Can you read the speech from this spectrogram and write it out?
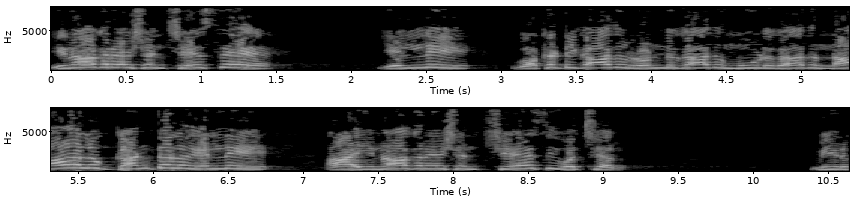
ఇనాగరేషన్ చేస్తే వెళ్ళి ఒకటి కాదు రెండు కాదు మూడు కాదు నాలుగు గంటలు వెళ్ళి ఆ ఇనాగరేషన్ చేసి వచ్చారు. మీరు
